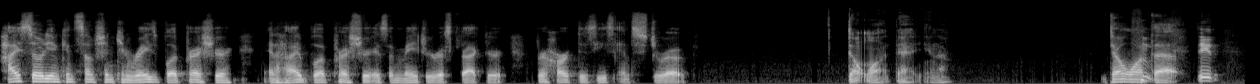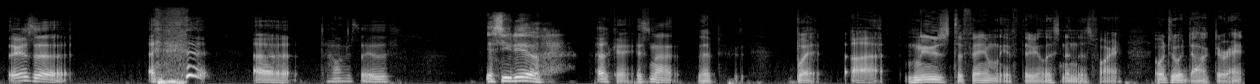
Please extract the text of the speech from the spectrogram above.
High sodium consumption can raise blood pressure, and high blood pressure is a major risk factor for heart disease and stroke. Don't want that, you know. Don't want that. Dude, there's a uh how do I say this? yes, you do. Okay, it's not that but uh news to family if they're listening this far. I went to a doctor, right?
